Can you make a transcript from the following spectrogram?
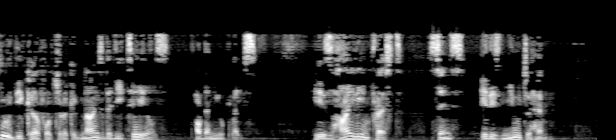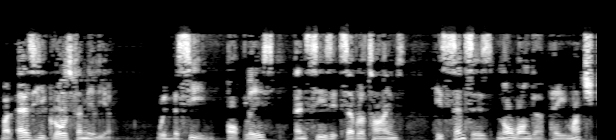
he will be careful to recognize the details of the new place. He is highly impressed since it is new to him. But as he grows familiar with the scene or place and sees it several times, his senses no longer pay much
